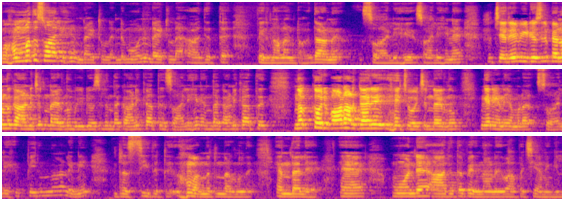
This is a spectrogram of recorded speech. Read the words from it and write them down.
മുഹമ്മദ് സ്വാലിഹ് ഉണ്ടായിട്ടുള്ള എന്റെ മോൻ ഉണ്ടായിട്ടുള്ള ആദ്യത്തെ പെരുന്നാളാണ് കേട്ടോ ഇതാണ് സ്വാലിഹ്. സ്വാലിഹിനെ ചെറിയ വീഡിയോസിൽ ഞാനൊന്ന് കാണിച്ചിട്ടുണ്ടായിരുന്നു. വീഡിയോസിൽ എന്താ കാണിക്കാത്ത സ്വാലിഹിനെ എന്താ കാണിക്കാത്ത എന്നൊക്കെ ഒരുപാട് ആൾക്കാർ ചോദിച്ചിട്ടുണ്ടായിരുന്നു. ഇങ്ങനെയാണ് നമ്മുടെ സ്വാലിഹ് പെരുന്നാളിന് ഡ്രസ്സ് ചെയ്തിട്ട് വന്നിട്ടുണ്ടായിരുന്നത്. എന്താല്ലേ? മോന്റെ ആദ്യത്തെ പെരുന്നാൾ വാപ്പച്ചിയാണെങ്കിൽ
